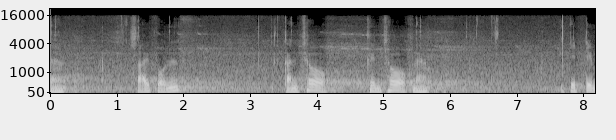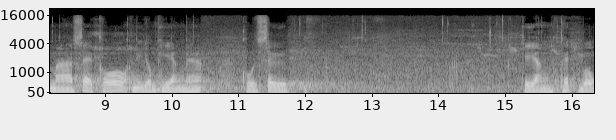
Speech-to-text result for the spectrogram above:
นะสายฝน กันโชคเข็นโชคนะครับ จิตติมาแทกโคนิยมเฮียงนะฮะครูสืบ เกียงเพชรวง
